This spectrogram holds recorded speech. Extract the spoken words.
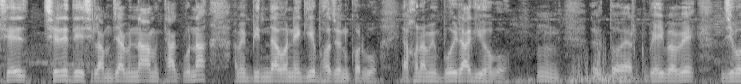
ছেড়ে দিয়েছিলাম যে আমি, না, আমি থাকব না, আমি বৃন্দাবনে গিয়ে ভজন করব। এখন আমি বৈরাগী হব। হুম, তো এইভাবে জীবন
